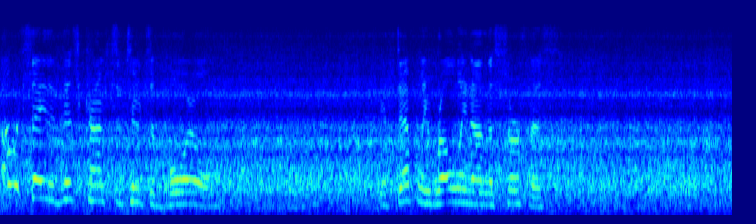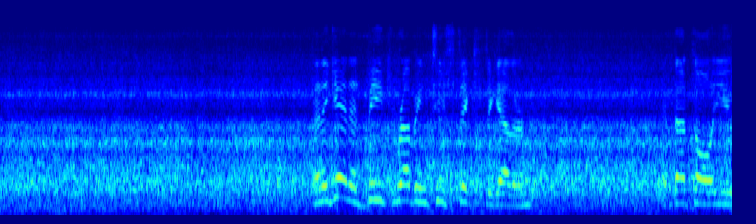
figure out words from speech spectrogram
I would say that this constitutes a boil it's definitely rolling on the surface. And again, it beats rubbing two sticks together, if that's all you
